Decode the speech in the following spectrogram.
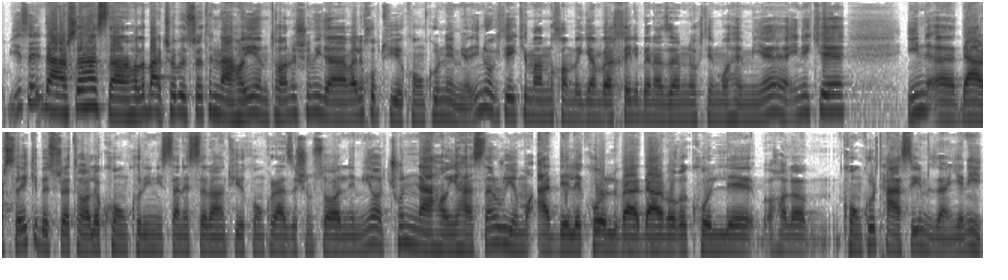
خب یه سری درس هستن. حالا بچه ها به صورت نهایی امتحانش رو میدن ولی خب توی کنکور نمیاد. این نکته ای که من می‌خوام بگم و خیلی به نظرم نکته مهمیه اینه که این درسایی که به صورت حالا کنکوری نیستن اصطلاحا توی کنکور ازشون سوال نمیاد چون نهایی هستن روی معدل کل و در واقع کل حالا کنکور تاثیر می‌ذارن. یعنی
